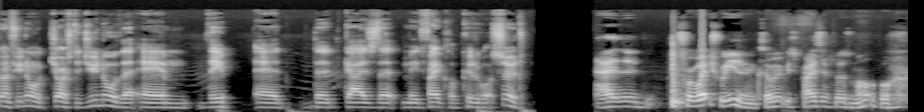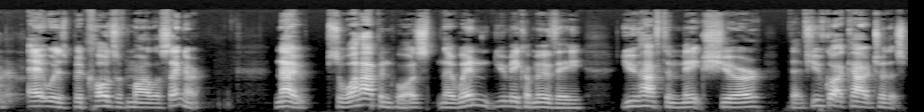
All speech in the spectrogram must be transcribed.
Don't know if you know, Josh. Did you know that um they uh the guys that made Fight Club could have got sued? And for which reason? Because I wouldn't be surprised if there was multiple. It was because of Marla Singer. Now, so what happened was, now when you make a movie, you have to make sure that if you've got a character that's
